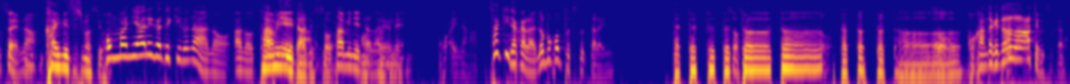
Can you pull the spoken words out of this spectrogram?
そうやな。壊滅しますよ。ほんまにあれができるな、あの、あの、ターミネーターですよそう、ターミネーターになるよね。怖いな。さっきだからロボコップ作ったらいいね。タッタッタッタッタッタッタッタッタッタそう。股間だけダダダーって打つから。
